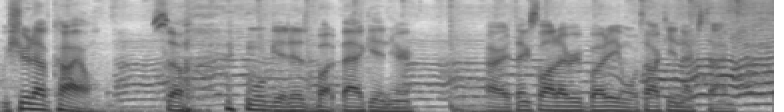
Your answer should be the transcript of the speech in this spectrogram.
we should have Kyle, so we'll get his butt back in here. All right. Thanks a lot, everybody, and we'll talk to you next time.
